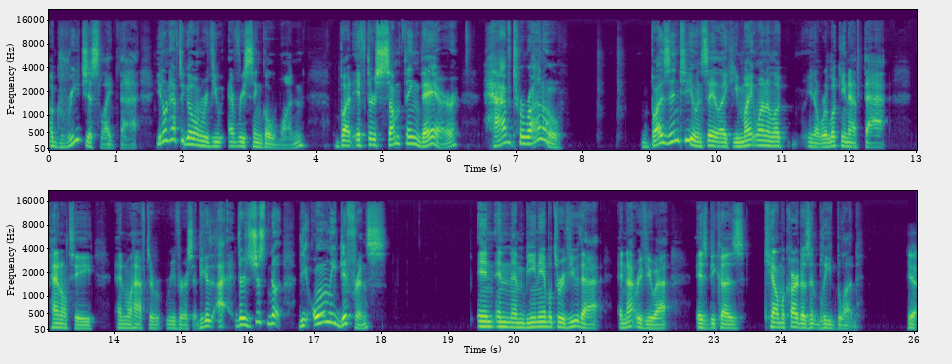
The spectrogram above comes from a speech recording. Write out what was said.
egregious like that you don't have to go and review every single one but if there's something there have toronto buzz into you and say like you might want to look you know we're looking at that penalty and we'll have to reverse it because I, there's just no the only difference in in them being able to review that and not review that is because Cale Makar doesn't bleed blood. Yeah,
